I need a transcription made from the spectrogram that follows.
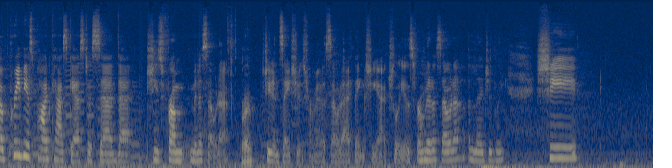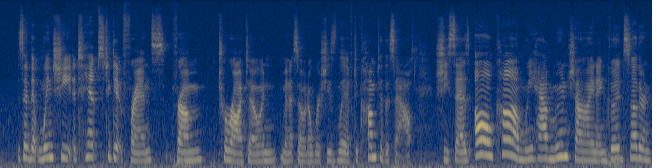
A previous podcast guest has said that she's from Minnesota. Right. She didn't say she was from Minnesota. I think she actually is from Minnesota, allegedly. She said that when she attempts to get friends from Toronto and Minnesota, where she's lived, to come to the South, she says, Oh, come, we have moonshine and good mm-hmm. Southern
